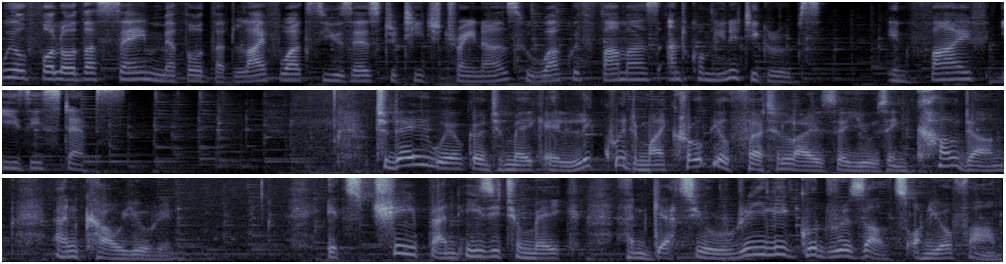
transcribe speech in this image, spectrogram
We'll follow the same method that LifeWorks uses to teach trainers who work with farmers and community groups in five easy steps. Today we are going to make a liquid microbial fertilizer using cow dung and cow urine. It's cheap and easy to make and gets you really good results on your farm.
